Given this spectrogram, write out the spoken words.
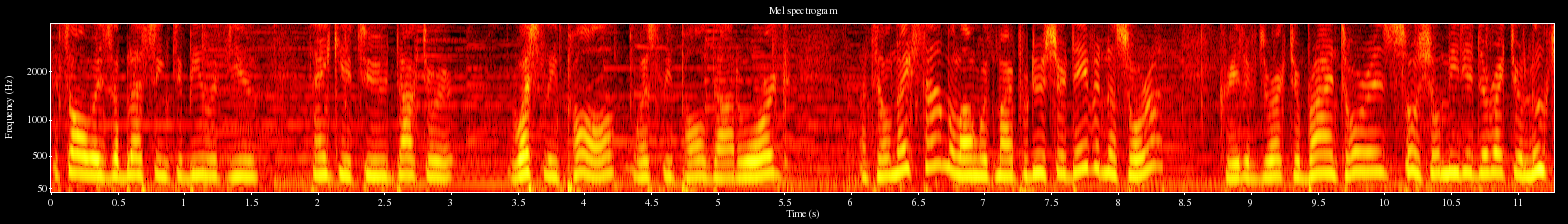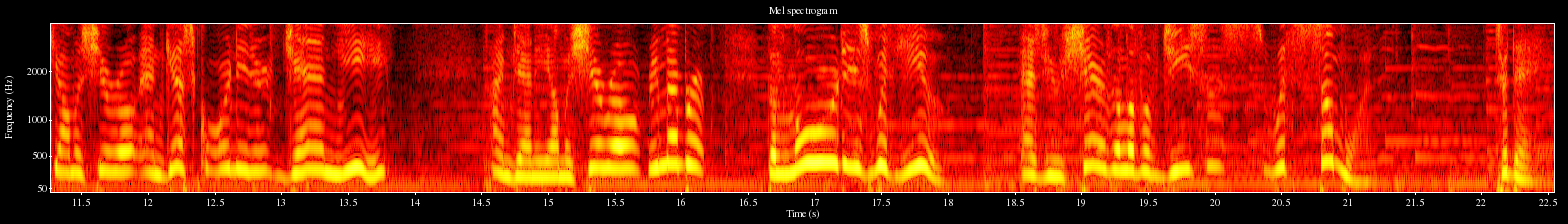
It's always a blessing to be with you. Thank you to Dr. Wesley Paul, wesleypaul.org. Until next time, along with my producer David Nasora, creative director Brian Torres, social media director Luke Yamashiro, and guest coordinator Jan Yi, I'm Danny Yamashiro. Remember, the Lord is with you as you share the love of Jesus with someone today.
